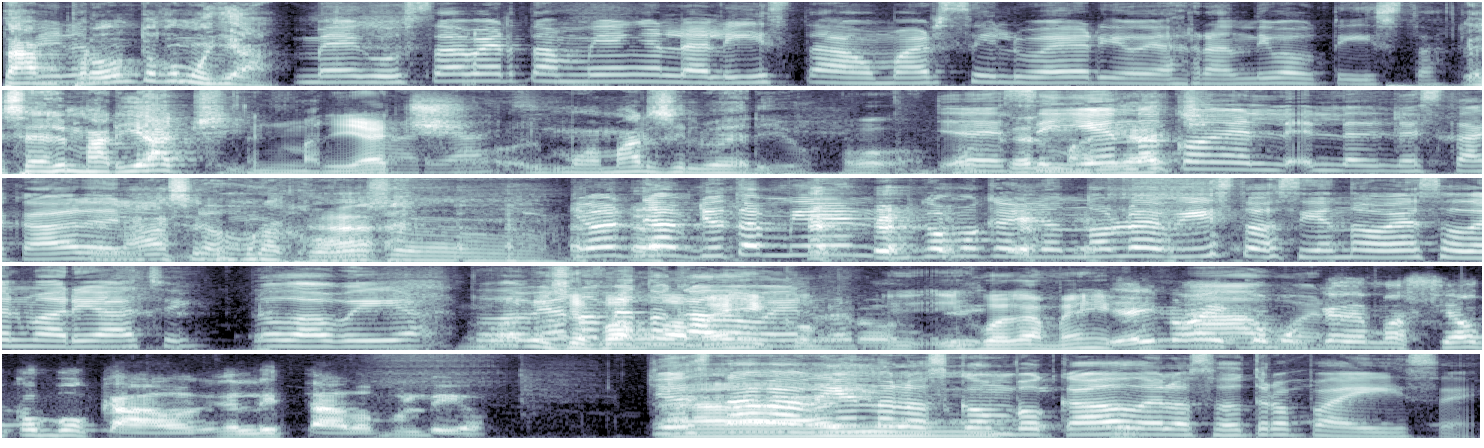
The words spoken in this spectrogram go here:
Tan Mira, pronto como ya. Me gusta ver también en la lista a Omar Silverio y a Randy Bautista. Ese es el mariachi. El mariachi. El Muammar Silverio. Eh, siguiendo con el, el, el destacar Él el- hace una cosa. Yo, también, como que yo no lo he visto haciendo eso del mariachi todavía. Todavía no fue me ha a a tocado México. verlo. Y, y juega en Y México. ahí no hay Ah, como bueno. que demasiado convocado en el listado, por Dios. Yo estaba viendo los convocados de los otros países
